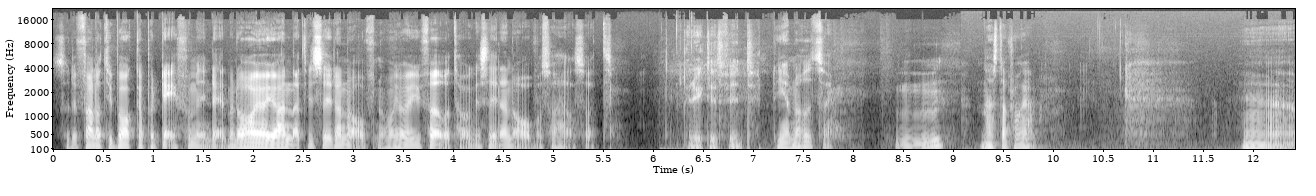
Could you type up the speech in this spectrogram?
Så det faller tillbaka på det för min del. Men då har jag ju annat vid sidan av. Nu har jag ju företag vid sidan av och så här så att Riktigt fint. det jämnar ut sig. Mm. Nästa fråga. Eh,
